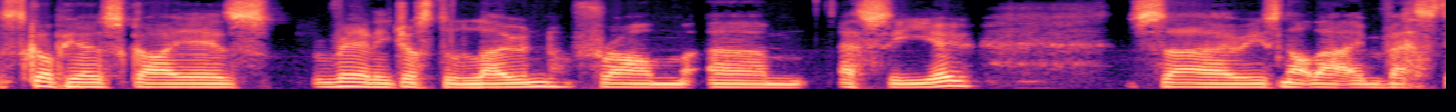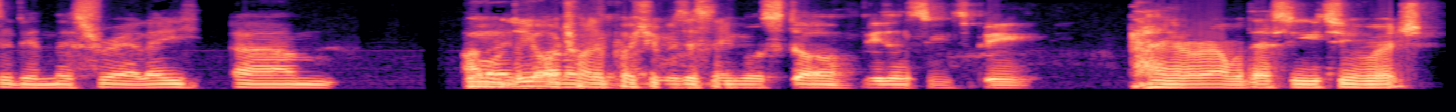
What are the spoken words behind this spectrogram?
Scorpio Sky is really just a loan from um, SCU, so he's not that invested in this really. Um, Well, they are trying to push him as a single star. He doesn't seem to be hanging around with SE too much.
